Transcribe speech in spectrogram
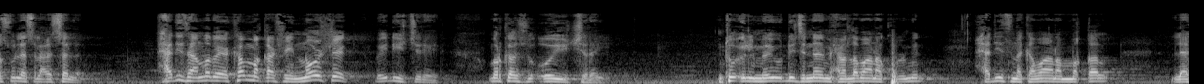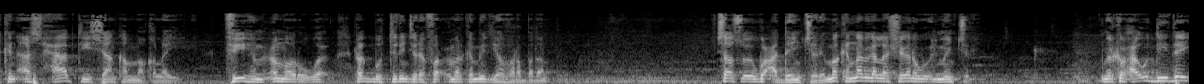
rasul lah sal slam xadiiaan nabiga ka maqashay noo sheeg bay dhihi jireen. Markaasuu ooyi jiray. Intuu ilmeeyuu dhihi jir nabi maxamed lamaana kulmin xadiina kamaana maqal laakiin asxaabtiisaan ka maqlay fiihim cumaru rag buu tirin jiray cumar ka mid yaho fara badan. Saasuu ugu caddayn jiray. Marka nabiga la sheegana wuu ilmayn jiray. Marka waxaa u diiday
